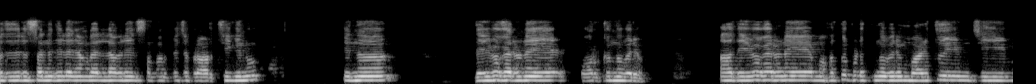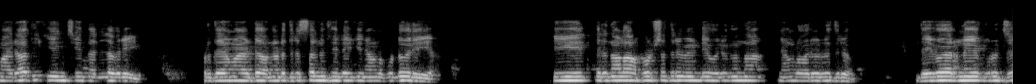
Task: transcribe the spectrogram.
അവിടുത്തെ തിരുസന്നിധിയിൽ ഞങ്ങൾ എല്ലാവരെയും സമർപ്പിച്ച് പ്രാർത്ഥിക്കുന്നു. ഇന്ന് ദൈവകരുണയെ ഓർക്കുന്നവരും ആ ദൈവകരുണയെ മഹത്വപ്പെടുത്തുന്നവരും വാഴ്ത്തുകയും ചെയ്യും ആരാധിക്കുകയും ചെയ്യുന്ന എല്ലാവരെയും പ്രത്യേകമായിട്ട് അങ്ങയുടെ തിരുസന്നിധിയിലേക്ക് ഞങ്ങൾ കൊണ്ടുവരിക. ഈ തിരുനാൾ ആഘോഷത്തിന് വേണ്ടി ഒരുങ്ങുന്ന ഞങ്ങൾ ഓരോരുത്തരും ദൈവകരുണയെ കുറിച്ച്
